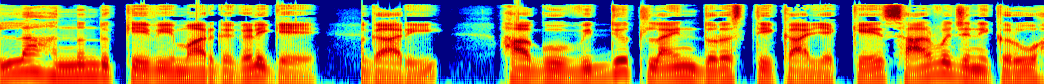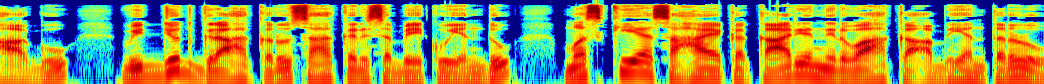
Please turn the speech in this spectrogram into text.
ಎಲ್ಲಾ ಹನ್ನೊಂದು ಕೆವಿ ಮಾರ್ಗಗಳಿಗೆ ಗಾರಿ ಹಾಗೂ ವಿದ್ಯುತ್ ಲೈನ್ ದುರಸ್ತಿ ಕಾರ್ಯಕ್ಕೆ ಸಾರ್ವಜನಿಕರು ಹಾಗೂ ವಿದ್ಯುತ್ ಗ್ರಾಹಕರು ಸಹಕರಿಸಬೇಕು ಎಂದು ಮಸ್ಕಿಯ ಸಹಾಯಕ ಕಾರ್ಯನಿರ್ವಾಹಕ ಅಭಿಯಂತರರು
